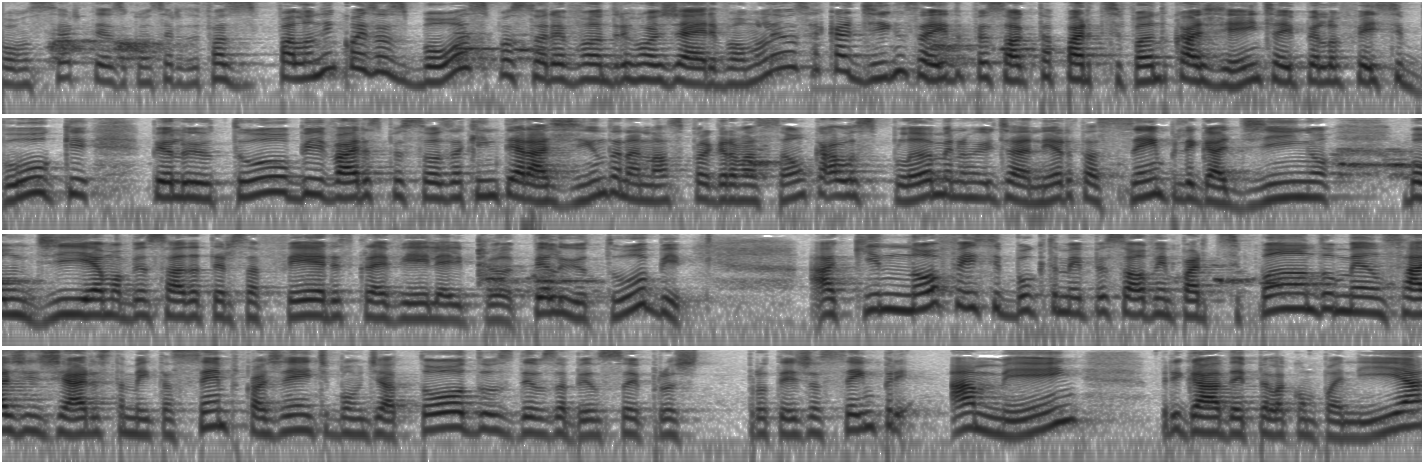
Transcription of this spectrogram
Com certeza, com certeza. Faz, falando em coisas boas, pastor Evandro e Rogério, vamos ler os recadinhos aí do pessoal que está participando com a gente aí pelo Facebook, pelo YouTube, várias pessoas aqui interagindo na nossa programação. Carlos Plummer, no Rio de Janeiro, está sempre ligadinho. Bom dia, uma abençoada terça-feira, escreve ele aí pelo, pelo YouTube. Aqui no Facebook também o pessoal vem participando. Mensagens diárias também está sempre com a gente. Bom dia a todos. Deus abençoe e proteja sempre. Amém. Obrigada aí pela companhia.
